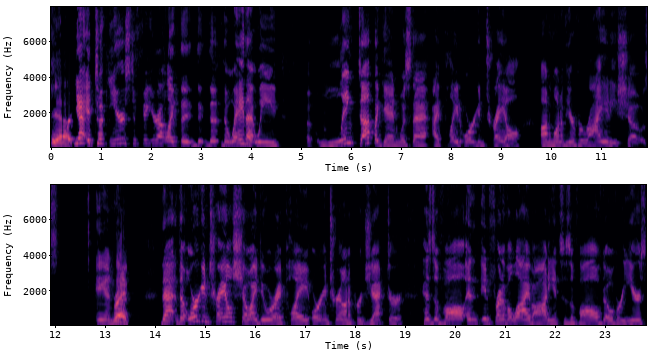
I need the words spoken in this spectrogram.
Yeah. yeah, it took years to figure out like the the the, the way that we linked up again was that I played Oregon Trail on one of your variety shows, and uh, Right. that the Oregon Trail show I do where I play Oregon Trail on a projector has evolved and in front of a live audience has evolved over years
